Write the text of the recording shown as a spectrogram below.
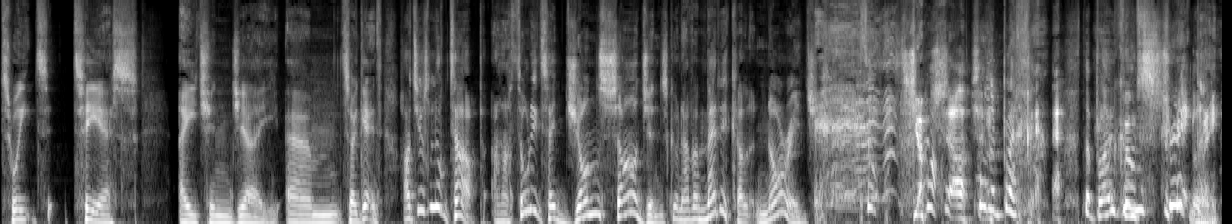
tweet TS H and J. Um, so again, I just looked up and I thought it said John Sergeant's going to have a medical at Norwich. John what? Sergeant. The bloke, the bloke from Strictly.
